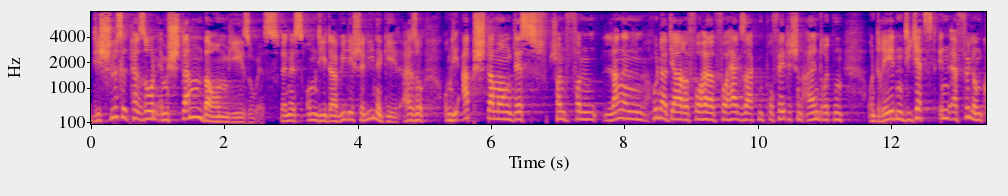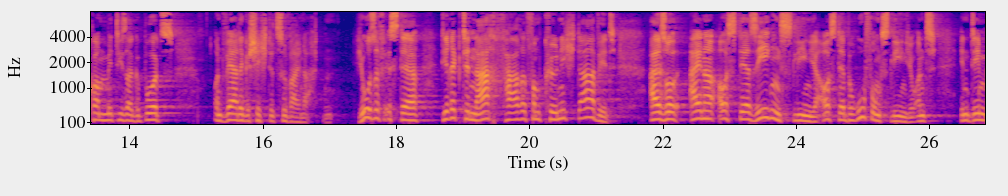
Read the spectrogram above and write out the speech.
die Schlüsselperson im Stammbaum Jesu ist, wenn es um die davidische Linie geht, also um die Abstammung des schon von langen, hundert Jahre vorher vorhergesagten prophetischen Eindrücken und Reden, die jetzt in Erfüllung kommen mit dieser Geburts- und Werdegeschichte zu Weihnachten. Josef ist der direkte Nachfahre vom König David, also einer aus der Segenslinie, aus der Berufungslinie und indem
